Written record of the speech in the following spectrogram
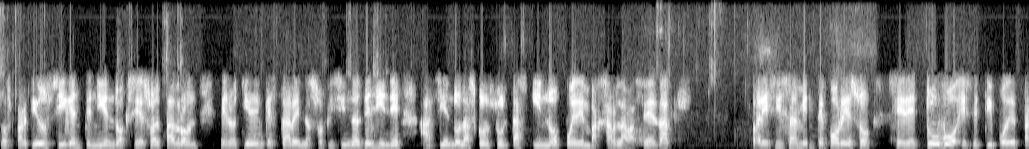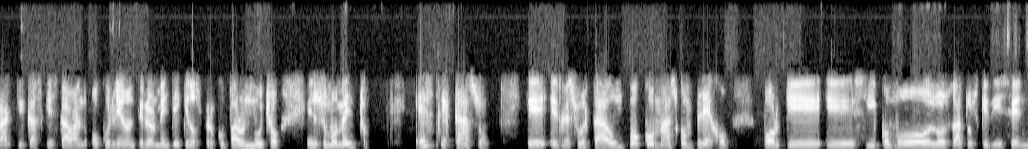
Los partidos siguen teniendo acceso al padrón, pero tienen que estar en las oficinas del INE haciendo las consultas y no pueden bajar la base de datos. Precisamente por eso se detuvo ese tipo de prácticas que estaban ocurriendo anteriormente y que nos preocuparon mucho en su momento. Este caso eh, eh, resulta un poco más complejo porque eh, si como los datos que dicen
